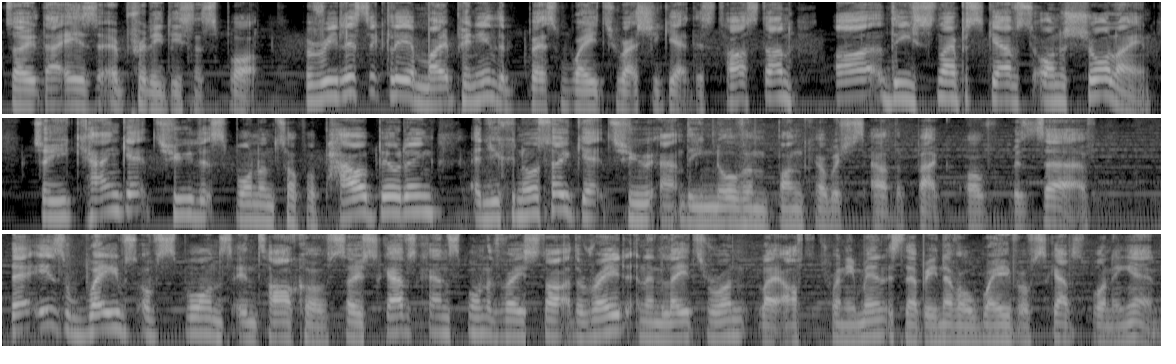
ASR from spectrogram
so that is a pretty decent spot. But realistically, in my opinion, the best way to actually get this task done are the sniper scavs on shoreline. So you can get two that spawn on top of power building and you can also get two at the northern bunker which is out the back of reserve. There is waves of spawns in Tarkov, so scavs can spawn at the very start of the raid and then later on, like after 20 minutes, there'll be another wave of scavs spawning in.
